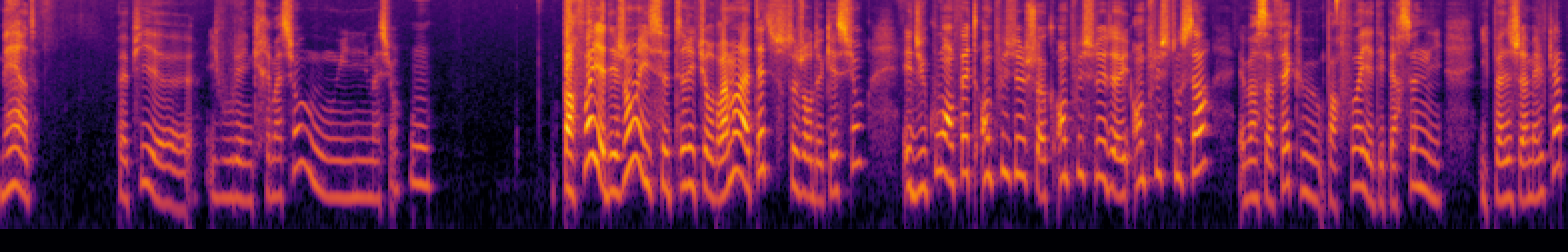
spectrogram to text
merde, papy, euh, il voulait une crémation ou une inhumation Mm. Parfois, il y a des gens, ils se triturent vraiment la tête sur ce genre de questions. Et du coup, en fait, en plus de le choc, en plus le deuil, en plus tout ça, eh ben, ça fait que parfois, il y a des personnes, ils, ils passent jamais le cap.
